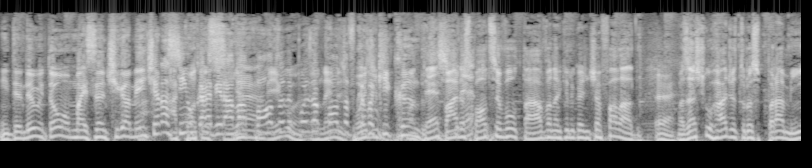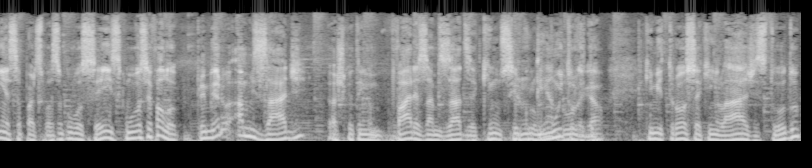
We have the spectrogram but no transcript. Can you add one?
Entendeu? Então, mas antigamente era assim, o cara virava a pauta, amigo, depois a lembro, pauta depois ficava de- quicando. Várias pautas você voltava naquilo que a gente tinha falado. É. Mas acho que o rádio trouxe pra mim essa participação com vocês, como você falou. Primeiro, amizade. Eu acho que eu tenho várias amizades aqui, um círculo muito dúvida. legal que me trouxe aqui em Lages, tudo.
